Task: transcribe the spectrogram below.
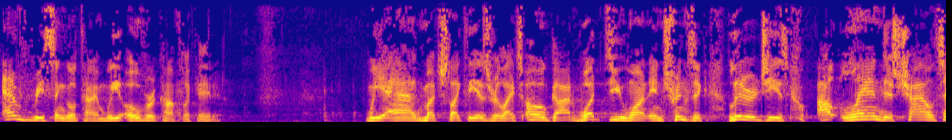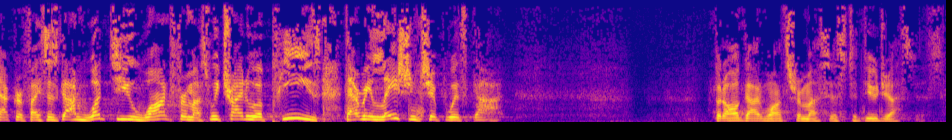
every single time, we overcomplicate it. We add, much like the Israelites, oh God, what do you want? Intrinsic liturgies, outlandish child sacrifices. God, what do you want from us? We try to appease that relationship with God. But all God wants from us is to do justice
